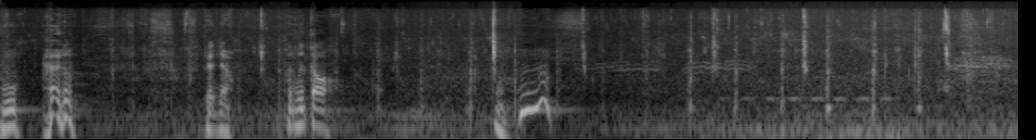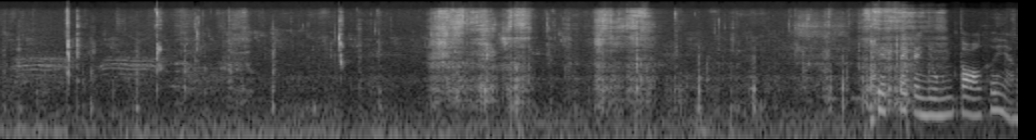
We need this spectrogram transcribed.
อืมเผ็ดเดียว เผ็ดคือเก่าเผ็ดแต่กับยุ้มตอคืออย่าง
